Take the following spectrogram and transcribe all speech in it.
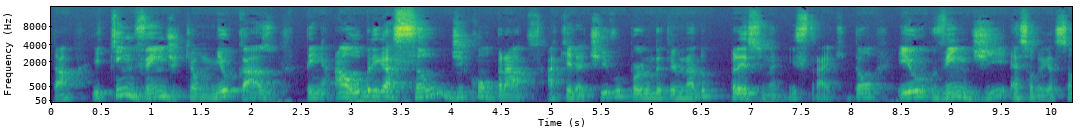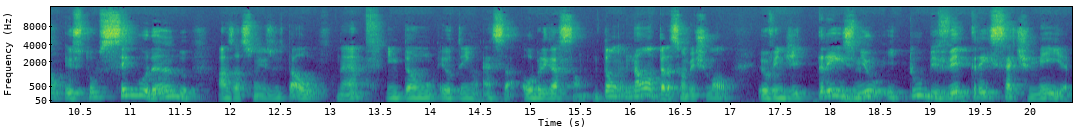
tá? E quem vende, que é o meu caso, tem a obrigação de comprar aquele ativo por um determinado preço, né? Strike. Então, eu vendi essa obrigação, eu estou segurando as ações do Itaú, né? Então, eu tenho essa obrigação. Então, na operação benchmark, eu vendi 3 mil YouTube V376,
